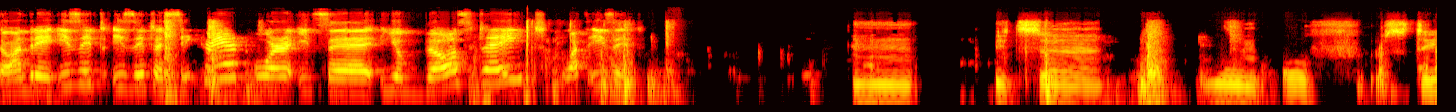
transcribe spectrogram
So, Andre, is it is it a secret or it's a, your birth date? What is it? Mm, it's a name of state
